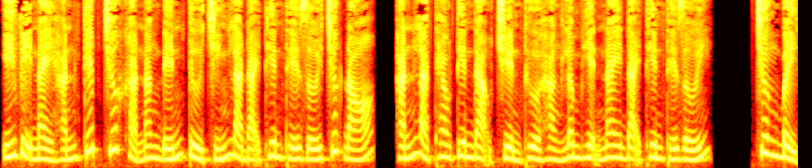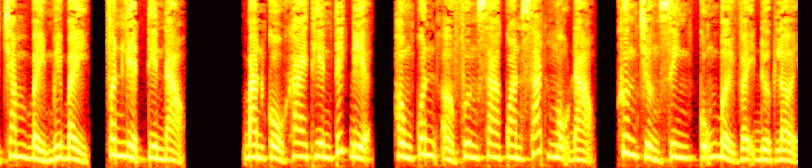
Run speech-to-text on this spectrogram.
Ý vị này hắn kiếp trước khả năng đến từ chính là đại thiên thế giới trước đó. Hắn là theo tiên đạo truyền thừa hàng lâm hiện nay đại thiên thế giới. Chương 777, phân liệt tiên đạo. Bàn cổ khai thiên tích địa, Hồng Quân ở phương xa quan sát ngộ đạo, Khương Trường Sinh cũng bởi vậy được lợi.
